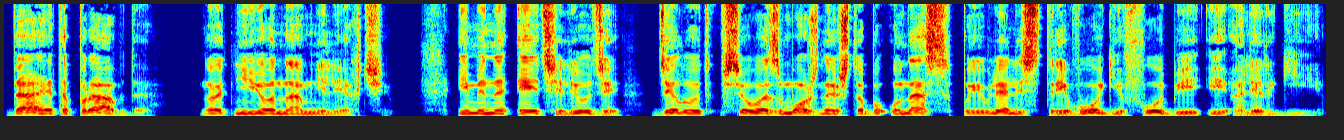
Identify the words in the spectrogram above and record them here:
Да, это правда, но от нее нам не легче. Именно эти люди делают все возможное, чтобы у нас появлялись тревоги, фобии и аллергии.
